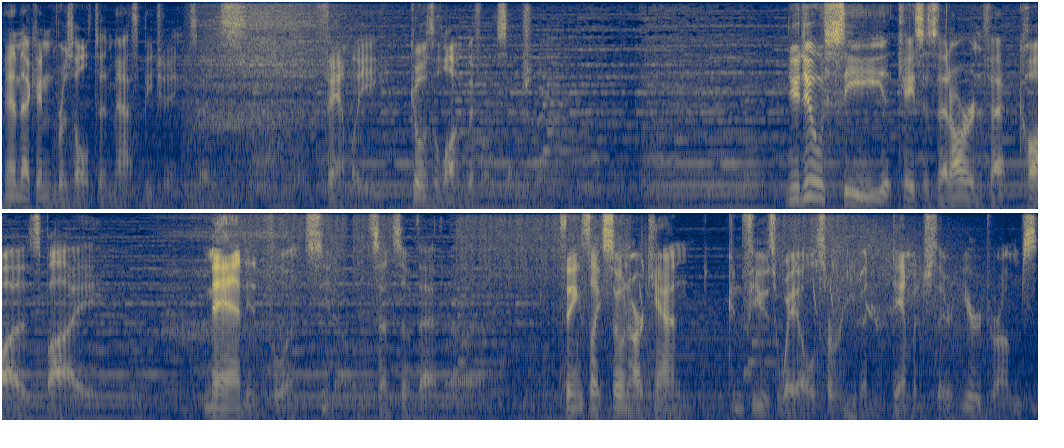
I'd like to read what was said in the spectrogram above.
And that can result in mass beachings as family goes along with it, essentially. You do see cases that are, in fact, caused by man influence, you know, in the sense of that uh, things like sonar can confuse whales or even damage their eardrums.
